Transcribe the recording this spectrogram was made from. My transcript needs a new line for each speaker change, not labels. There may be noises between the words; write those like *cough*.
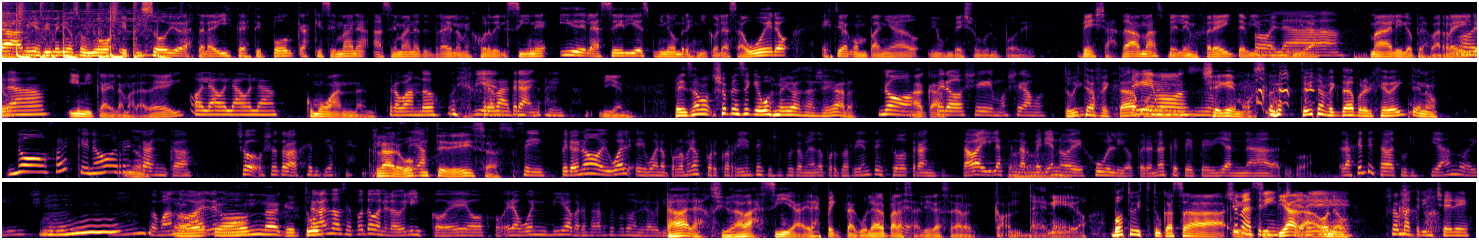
Hola amigos, bienvenidos a un nuevo episodio de Hasta la Vista, este podcast que semana a semana te trae lo mejor del cine y de las series. Mi nombre es Nicolás Agüero, estoy acompañado de un bello grupo de bellas damas, Belén Freite, bienvenida,
Hola.
Magali López Barreiro
Hola.
y Micaela Maradei.
Hola, hola, hola.
¿Cómo andan?
Probando. *laughs*
Bien,
Probando,
tranqui.
Bien. Pensamos, yo pensé que vos no ibas a llegar.
No,
Acá.
pero lleguemos, llegamos.
¿Tuviste
Lleguemos.
afectada por
Lleguemos.
el... Lleguemos. *laughs* ¿Tuviste afectada por el G20? No.
No, ¿sabes qué no? Re
No.
tranca. Yo, yo trabajé el viernes.
Claro, vos
sea.
fuiste de esas.
Sí, pero no, igual, eh, bueno, por lo menos por Corrientes, que yo fui caminando por Corrientes, todo tranqui. Estaba ahí la gendarmería
Ah.
9 de julio, pero no es que te pedían nada, tipo. La gente estaba turisteando ahí, chill,
Mm.
mm, tomando
ver, ¿qué
algo.
onda? Que tú...
Sacándose foto con el obelisco, eh, ojo. Era buen día para sacarse foto con el obelisco.
Estaba la ciudad vacía, era espectacular para
Sí.
salir a hacer contenido. ¿Vos tuviste tu casa
Yo
eh,
me
sitiada o no?
Yo me atrincheré.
